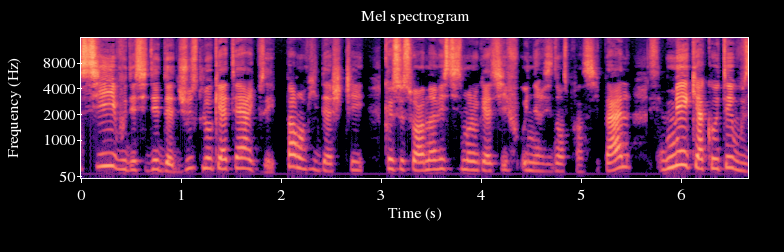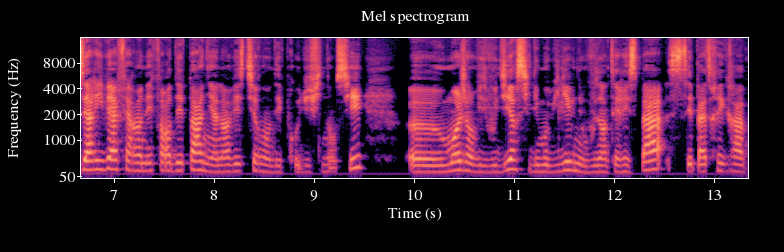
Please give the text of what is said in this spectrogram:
Si vous décidez d'être juste locataire et que vous n'avez pas envie d'acheter, que ce soit un investissement locatif ou une résidence principale, mais qu'à côté vous arrivez à faire un effort d'épargne et à l'investir dans des produits financiers, euh, moi j'ai envie de vous dire, si l'immobilier ne vous intéresse pas, c'est pas très grave.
